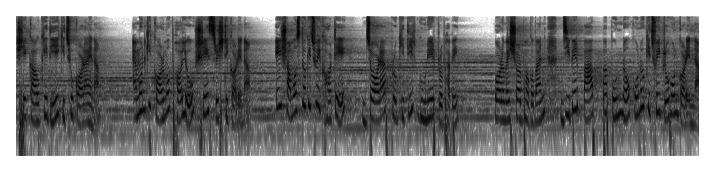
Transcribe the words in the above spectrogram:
সে কাউকে দিয়ে কিছু করায় না। এমনকি কর্মফলও সে সৃষ্টি করে না। এই সমস্ত কিছুই ঘটে জড়া প্রকৃতির গুণের প্রভাবে। পরমেশ্বর ভগবান, জীবের পাপ বা পুণ্য কোনো কিছুই গ্রহণ করেন না।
